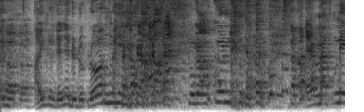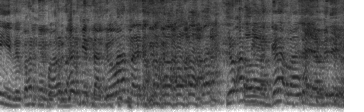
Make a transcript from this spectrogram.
Aing kerjanya duduk doang nih Mengakun. Enak nih gitu kan Baru Bekerja, admin dagelan aja. Yo admin negara. ya beda ya.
